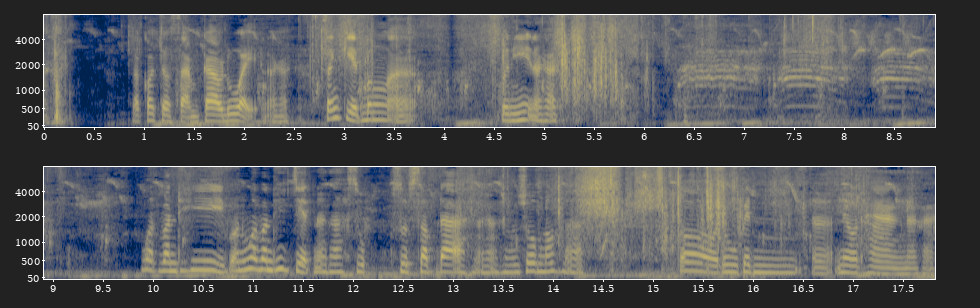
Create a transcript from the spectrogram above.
นะคะแล้วก็เจาะสามเก้าด้วยนะคะสังเกตเบางตัวนี้นะคะงวดวันที่วันงวดวันที่เจ็ดนะคะสุดสุดสัปดาห์นะคะท่านผู้ชมเนาะนะคะ ก็ดูเป็นแนวทางนะคะ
